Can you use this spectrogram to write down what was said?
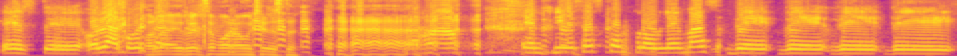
Este, hola, ¿cómo estás? Hola, Israel Zamora, mucho gusto. Ajá. Empiezas con problemas de, de, de, de-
